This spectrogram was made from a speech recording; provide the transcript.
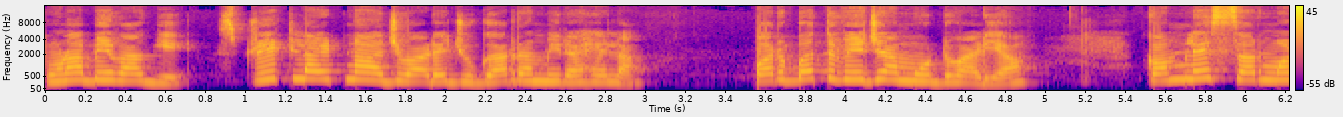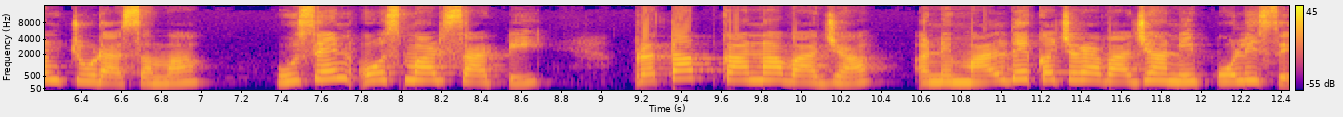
પોણા બે વાગ્યે સ્ટ્રીટ લાઇટના અજવાળે જુગાર રમી રહેલા પરબત વેજા મોઢવાડિયા, કમલેશ સરમણ ચુડાસમા, હુસેન ઓસમાળ સાટી, પ્રતાપ કાના વાજા અને માલદે કચરા વાજાની પોલીસે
